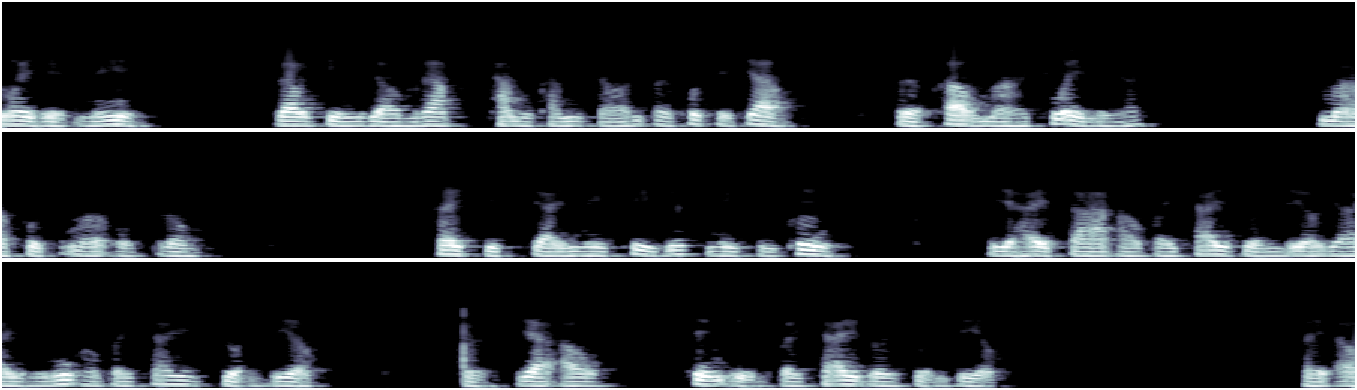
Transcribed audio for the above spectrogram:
ด้วยเหตุนี้ เราจึงยอมรับทำคำสอนพระพุทธเจ้าเพื่อเข้ามาช่วยเหลือ มาฝึกมาอบรม ให้จิตใจมีที่ยึดมีที่พึ่ง อย่าให้ตาเอาไปใช้ส่วนเดียว อย่าให้หูเอาไปใช้ส่วนเดียว อย่าเอาสิ่งอื่นไปใช้โดยส่วนเดียว ให้เอา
